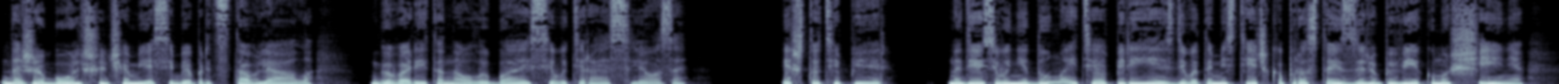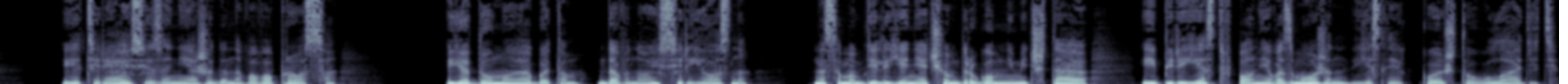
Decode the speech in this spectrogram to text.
Даже больше, чем я себе представляла», — говорит она, улыбаясь и вытирая слезы. «И что теперь? Надеюсь, вы не думаете о переезде в это местечко просто из-за любви к мужчине?» Я теряюсь из-за неожиданного вопроса. Я думаю об этом давно и серьезно. На самом деле я ни о чем другом не мечтаю, и переезд вполне возможен, если кое-что уладить.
